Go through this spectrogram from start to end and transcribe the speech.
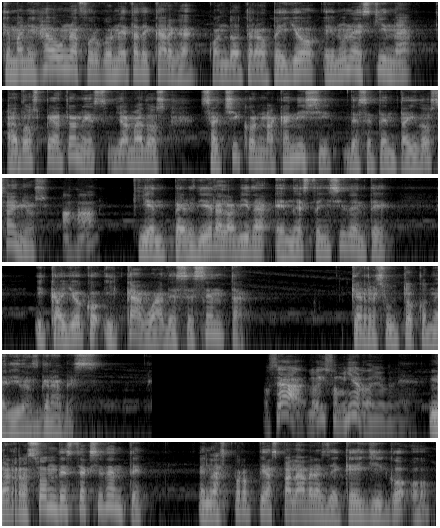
que manejaba una furgoneta de carga cuando atropelló en una esquina a dos peatones llamados Sachiko Nakanishi, de 72 años, quien perdiera la vida en este incidente, y Kayoko Ikawa, de 60, que resultó con heridas graves. O sea, lo hizo mierda, yo creo. La razón de este accidente, en las propias palabras de Keiji Go,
